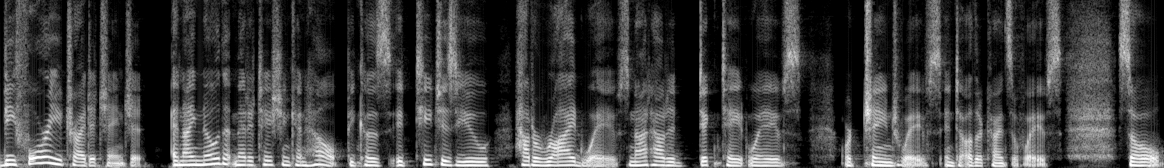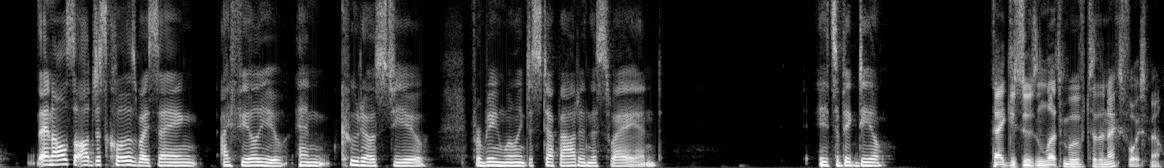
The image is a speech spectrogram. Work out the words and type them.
before you try to change it? And I know that meditation can help because it teaches you how to ride waves, not how to dictate waves or change waves into other kinds of waves. So, and also I'll just close by saying, I feel you and kudos to you for being willing to step out in this way. And it's a big deal. Thank you, Susan. Let's move to the next voicemail.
